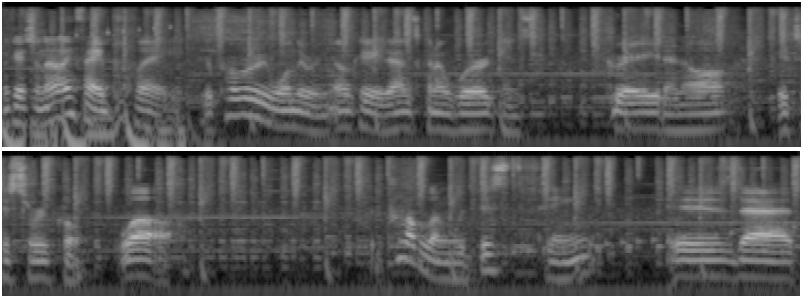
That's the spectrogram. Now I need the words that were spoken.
Okay, so now if I play, you're probably wondering, okay, that's gonna work and great and all, it's a circle. Well, the problem with this thing is that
